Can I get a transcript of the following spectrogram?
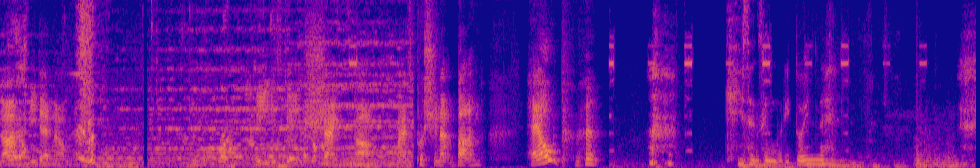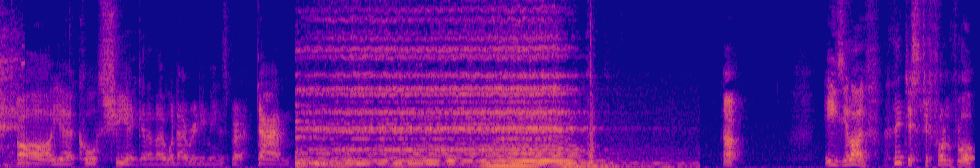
no, he dead now. He is getting shanked up. Man's pushing that button. Help! 기생생물이 또 있네. oh, yeah, of course. She ain't gonna know what that really means, bro. Damn. easy life, just full floor.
